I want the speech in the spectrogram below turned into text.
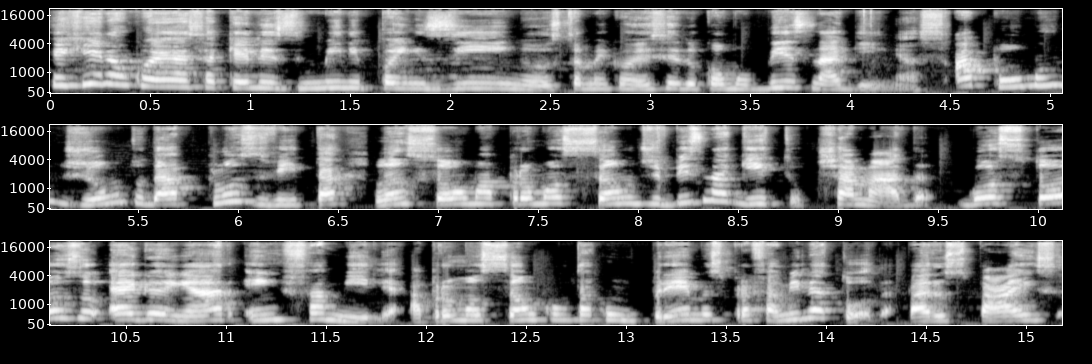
E quem não conhece aqueles mini pãezinhos, também conhecido como bisnaguinhas? A Pullman, junto da Plus Vita, lançou uma promoção de bisnaguito chamada Gostoso é Ganhar em Família. A promoção conta com prêmios para a família toda, para os pais,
